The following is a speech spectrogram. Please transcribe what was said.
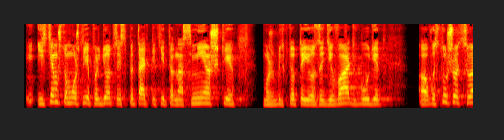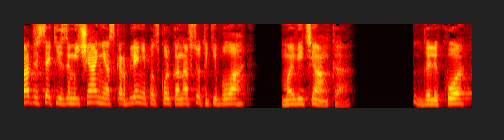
и с тем, что, может, ей придется испытать какие-то насмешки, может быть, кто-то ее задевать будет – а, выслушивать в свой адрес всякие замечания, оскорбления, поскольку она все-таки была мавитянка. Далеко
